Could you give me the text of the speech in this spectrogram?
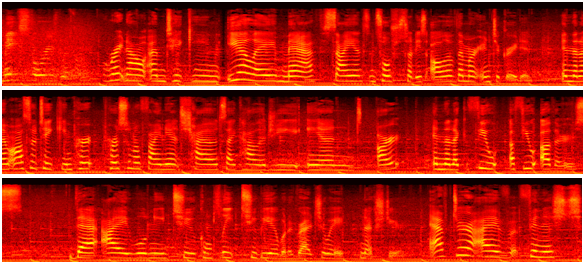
make stories with them. Right now I'm taking ELA, math, science, and social studies. All of them are integrated. And then I'm also taking per- personal finance, child psychology, and art, and then a few a few others that I will need to complete to be able to graduate next year. After I've finished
